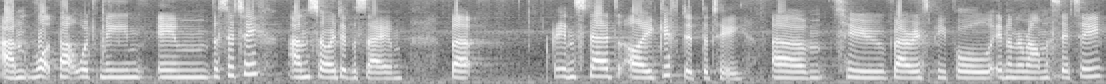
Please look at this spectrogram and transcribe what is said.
and what that would mean in the city, and so I did the same. But instead, I gifted the tea um, to various people in and around the city.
